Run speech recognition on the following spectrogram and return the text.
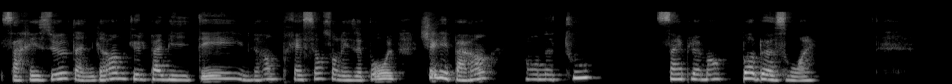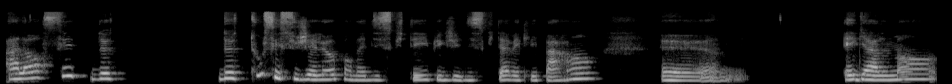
ça résulte à une grande culpabilité, une grande pression sur les épaules chez les parents. On a tout simplement pas besoin. Alors, c'est de, de tous ces sujets-là qu'on a discuté, puis que j'ai discuté avec les parents, également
